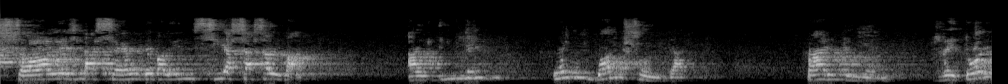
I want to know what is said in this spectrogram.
soles la seu de València s'ha salvat. Al timbre, un bon soldat. Climent, retorn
